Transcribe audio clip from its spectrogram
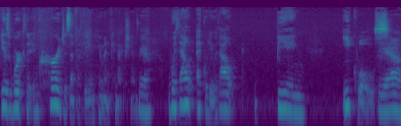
is work that encourages empathy and human connection. Yeah. Without equity, without being equals, Yeah.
